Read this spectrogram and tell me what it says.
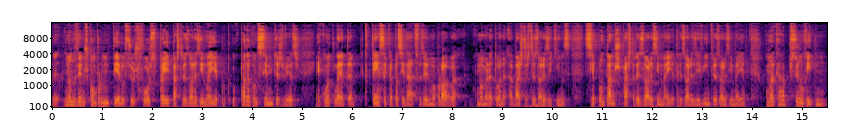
eh, não devemos comprometer o seu esforço para ir para as 3 horas e meia, porque o que pode acontecer muitas vezes é que um atleta que tem essa capacidade de fazer uma prova uma maratona abaixo das 3 horas e 15, se apontarmos para as 3 horas e meia, 3 horas e 20, 3 horas e meia, como acaba por ser um ritmo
